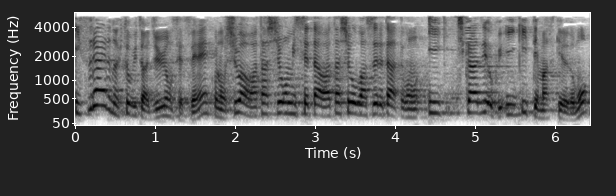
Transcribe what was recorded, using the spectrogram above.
イスラエルの人々は14節でねこの主は私を見捨てた私を忘れたってこの力強く言い切ってますけれども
